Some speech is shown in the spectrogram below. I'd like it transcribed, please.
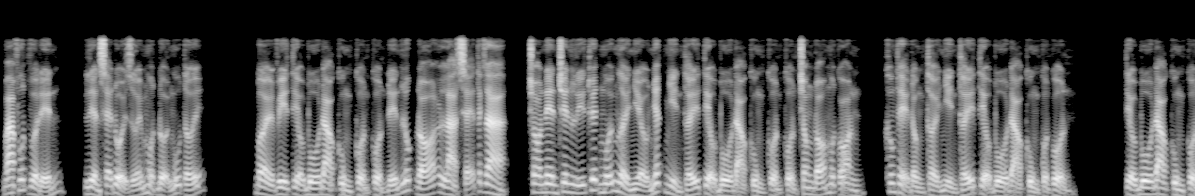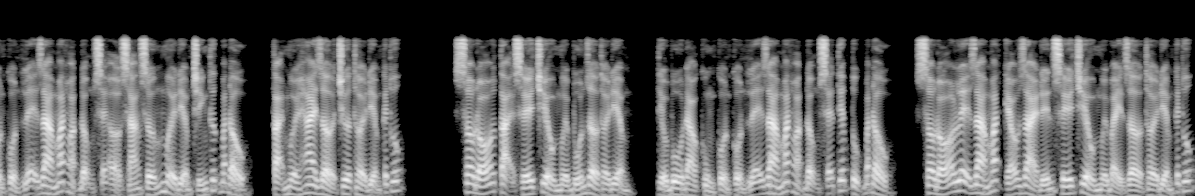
ba phút vừa đến, liền sẽ đổi dưới một đội ngũ tới. Bởi vì tiểu bồ đào cùng cồn cồn đến lúc đó là sẽ tách ra, cho nên trên lý thuyết mỗi người nhiều nhất nhìn thấy tiểu bồ đào cùng cồn cồn trong đó một con, không thể đồng thời nhìn thấy tiểu bồ đào cùng cồn cồn tiểu bồ đào cùng cồn cồn lễ ra mắt hoạt động sẽ ở sáng sớm 10 điểm chính thức bắt đầu, tại 12 giờ trưa thời điểm kết thúc. Sau đó tại xế chiều 14 giờ thời điểm, tiểu bồ đào cùng cồn cồn lễ ra mắt hoạt động sẽ tiếp tục bắt đầu, sau đó lễ ra mắt kéo dài đến xế chiều 17 giờ thời điểm kết thúc.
